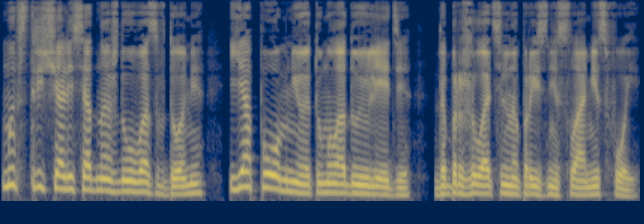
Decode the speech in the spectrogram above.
«Мы встречались однажды у вас в доме. Я помню эту молодую леди», — доброжелательно произнесла мисс Фой.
